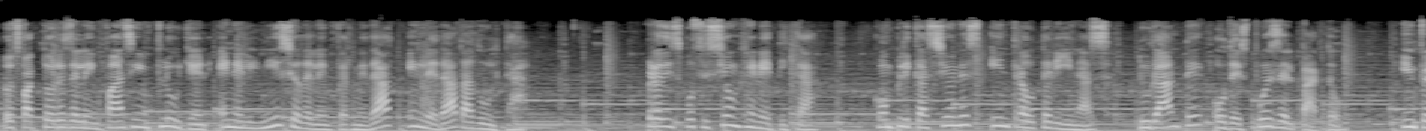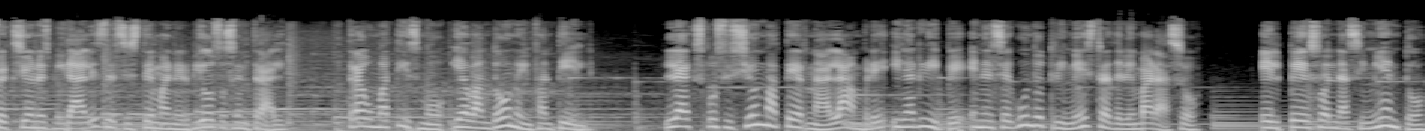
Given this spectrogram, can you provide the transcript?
los factores de la infancia influyen en el inicio de la enfermedad en la edad adulta. Predisposición genética, complicaciones intrauterinas durante o después del parto, infecciones virales del sistema nervioso central, traumatismo y abandono infantil, la exposición materna al hambre y la gripe en el segundo trimestre del embarazo, el peso al nacimiento,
